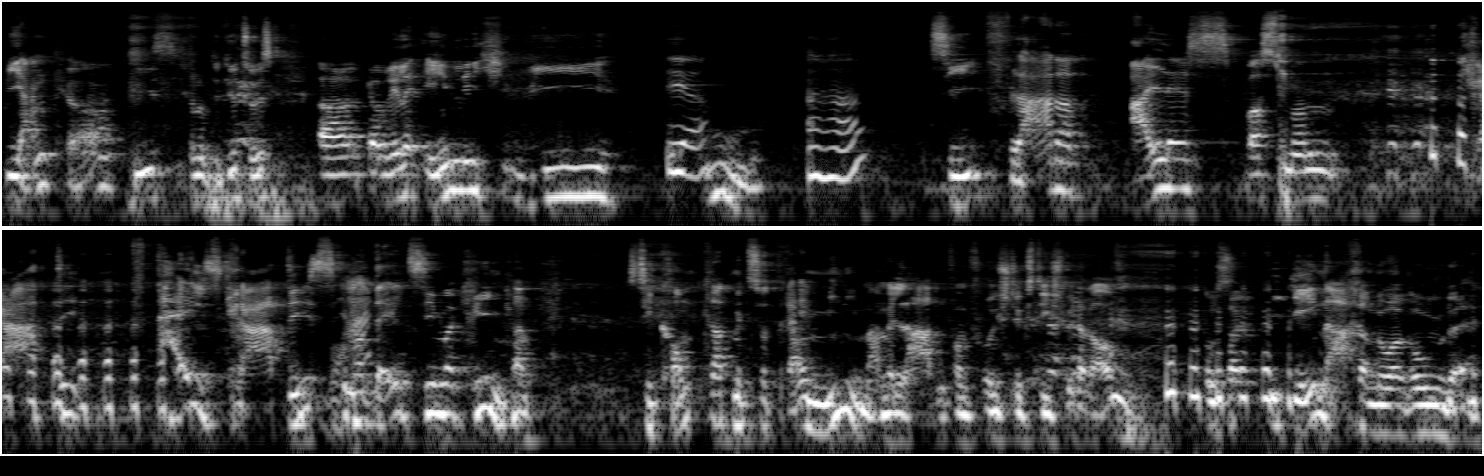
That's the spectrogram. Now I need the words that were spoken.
Bianca ist, schon ob die Tür zu ist, äh, Gabriele ähnlich wie Ja. du. Aha. Sie fladert alles, was man gratis, teils gratis im Hotelzimmer kriegen kann. Sie kommt gerade mit so drei Mini-Marmeladen vom Frühstückstisch wieder rauf und sagt, ich gehe nachher nur eine Runde.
